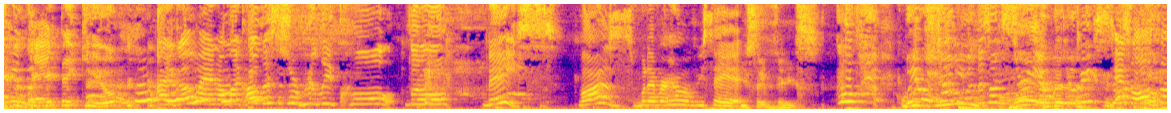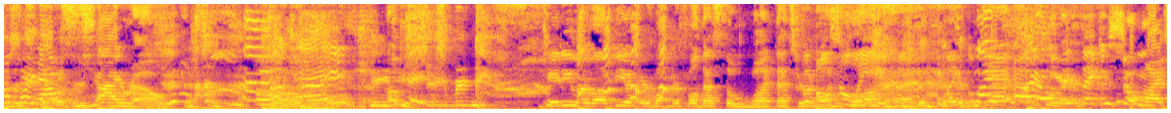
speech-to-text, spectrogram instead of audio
anyway, thank you. I go in. I'm like, oh, this is a really cool little vase, vase, whatever, however you say it. You say vase. We were talking about this on stereo a few weeks ago. It's also pronounced gyro. okay. Okay. Katie, we love you and you're wonderful. That's the one. That's your. But one also flaw. leave. Like, get I out of always here. thank you so much.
